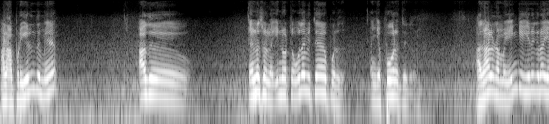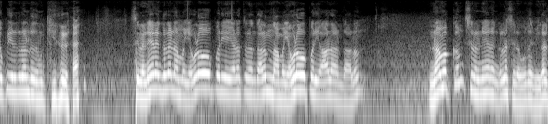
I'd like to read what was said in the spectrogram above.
ஆனால் அப்படி இருந்துமே அது என்ன சொல்ல இன்னொருத்த உதவி தேவைப்படுது அங்கே போகிறதுக்கு அதனால் நம்ம எங்கே இருக்கிறோம் எப்படி இருக்கிறோன்றது முக்கியம் இல்லை. சில நேரங்களில் நம்ம எவ்வளோ பெரிய இடத்துல இருந்தாலும் நாம் எவ்வளோ பெரிய ஆளாக இருந்தாலும் நமக்கும் சில நேரங்களில் சில உதவிகள்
